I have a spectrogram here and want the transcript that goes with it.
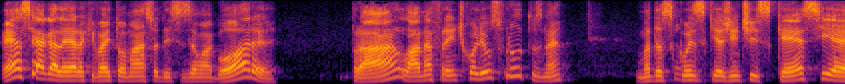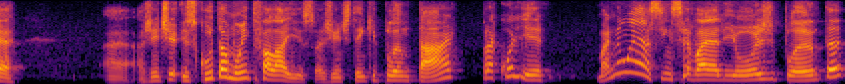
Essa é a galera que vai tomar sua decisão agora para lá na frente colher os frutos, né? Uma das Sim. coisas que a gente esquece é a gente escuta muito falar isso. A gente tem que plantar para colher. Mas não é assim, você vai ali hoje, planta,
